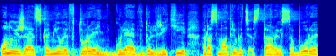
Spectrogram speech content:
Он уезжает с Камилой в Турень, гуляет вдоль реки, рассматривать старые соборы,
